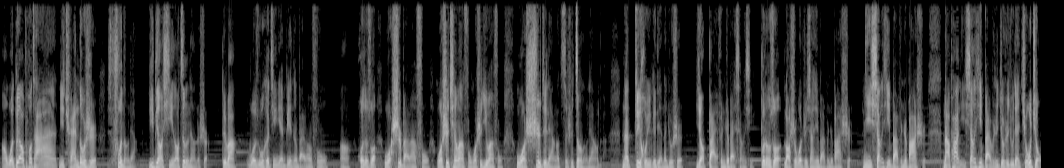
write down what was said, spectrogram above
啊，我不要破产，你全都是负能量。一定要吸引到正能量的事儿，对吧？我如何今年变成百万富翁啊？或者说我是百万富翁，我是千万富翁，我是亿万富翁，我是这两个词是正能量的。那最后一个点呢，就是。要百分之百相信，不能说老师我只相信百分之八十。你相信百分之八十，哪怕你相信百分之九十九点九九，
